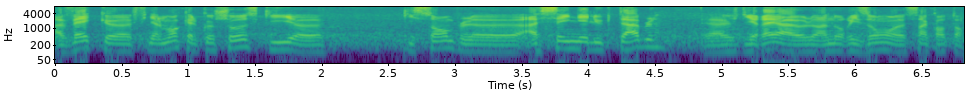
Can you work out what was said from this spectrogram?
avec euh, finalement quelque chose qui, euh, qui semble euh, assez inéluctable, je dirais, à un horizon 50 ans.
